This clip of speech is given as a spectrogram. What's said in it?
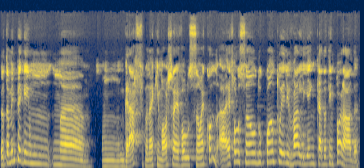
Eu também peguei um, uma, um gráfico né, que mostra a evolução, a evolução do quanto ele valia em cada temporada.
